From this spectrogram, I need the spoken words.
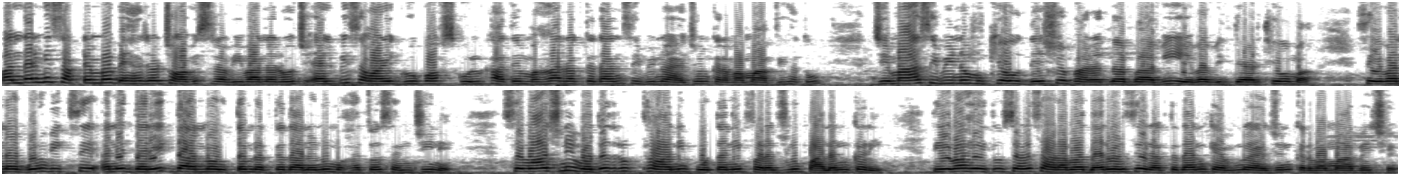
પંદરમી સપ્ટેમ્બર બે હજાર ચોવીસ રવિવારના રોજ L P Savani group of school ખાતે મહા રક્તદાન શિબિરનું આયોજન કરવામાં આવ્યું હતું, જેમાં આ શિબિરનો મુખ્ય ઉદ્દેશ્ય ભારતના ભાવિ એવા વિદ્યાર્થીઓમાં સેવાના ગુણ વિકસે અને દરેક દાનમાં ઉત્તમ રક્તદાનનું મહત્વ સમજીને સમાજને મદદરૂપ થવાની પોતાની ફરજનું પાલન કરે, તેવા હેતુસર શાળામાં દર વર્ષે રક્તદાન કેમ્પનું આયોજન કરવામાં આવે છે.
